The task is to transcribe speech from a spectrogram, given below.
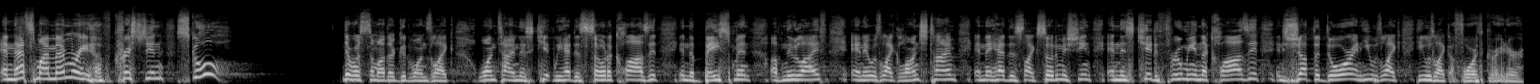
And that's my memory of Christian school. There was some other good ones, like one time this kid, we had this soda closet in the basement of New Life, and it was like lunchtime, and they had this like soda machine, and this kid threw me in the closet and shut the door, and he was like, he was like a fourth grader,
